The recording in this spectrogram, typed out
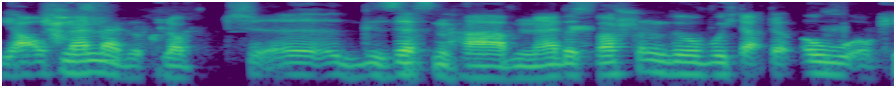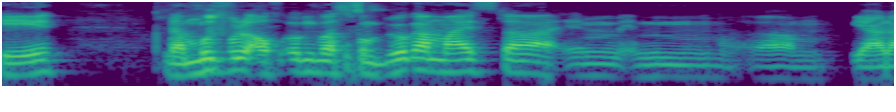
ja aufeinander gekloppt äh, gesessen haben. Ne? Das war schon so, wo ich dachte, oh, okay. Da muss wohl auch irgendwas vom Bürgermeister im, im ähm, ja,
